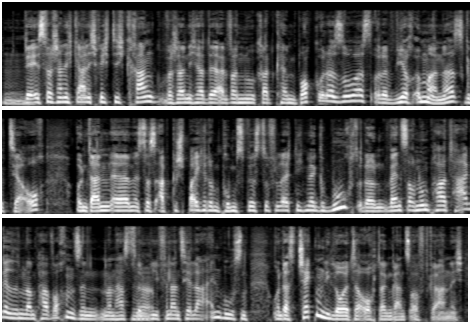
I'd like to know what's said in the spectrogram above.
Hm. Der ist wahrscheinlich gar nicht richtig krank. Wahrscheinlich hat er einfach nur gerade keinen Bock oder sowas oder wie auch immer, ne? Das gibt's ja auch. Und dann ähm, ist das abgespeichert und pumps wirst du vielleicht nicht mehr gebucht. Oder wenn es auch nur ein paar Tage sind oder ein paar Wochen sind, dann hast du Ja. irgendwie finanzielle Einbußen. Und das checken die Leute auch dann ganz oft gar nicht.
